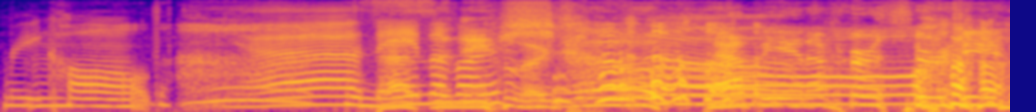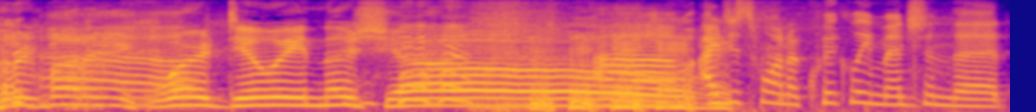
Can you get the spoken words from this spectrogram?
recalled. Yes. The name of our show. Happy anniversary, everybody! We're doing the show. Um, I just want to quickly mention that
